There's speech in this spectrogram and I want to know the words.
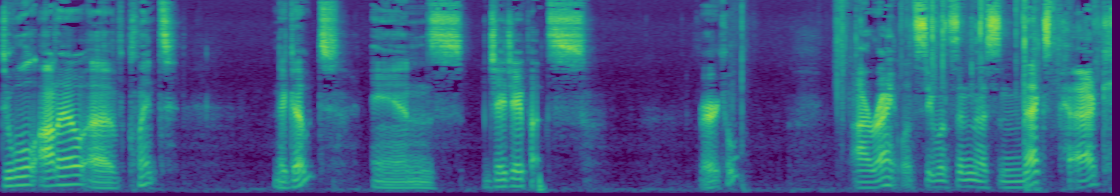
dual auto of Clint Nageotte and JJ Putz. Very cool. All right, let's see what's in this next pack.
